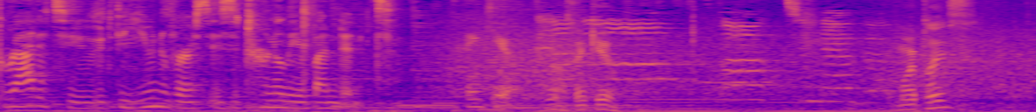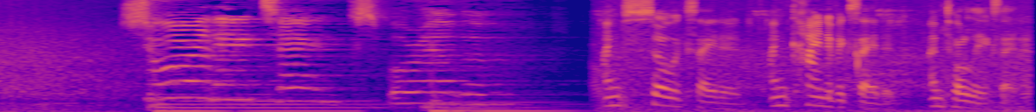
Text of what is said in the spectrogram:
gratitude, the universe is eternally abundant. Thank you. Oh, thank you. More, please? Surely takes forever. I'm so excited. I'm kind of excited. I'm totally excited.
